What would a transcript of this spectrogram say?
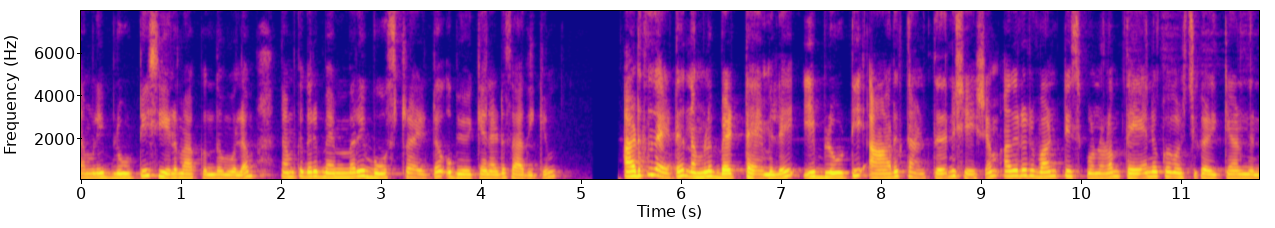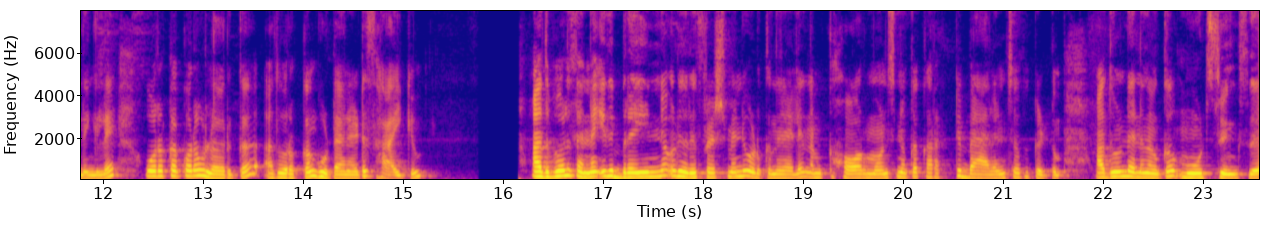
നമ്മൾ ഈ ബ്ലൂ ടീ ശീലമാക്കുന്നത് മൂലം നമുക്കിതൊരു മെമ്മറി ബൂസ്റ്ററായിട്ട് ഉപയോഗിക്കാനായിട്ട് സാധിക്കും. അടുത്തതായിട്ട് നമ്മൾ ബെഡ് ടൈമിൽ ഈ ബ്ലൂ ടീ ആറി തണുത്തതിന് ശേഷം അതിലൊരു വൺ ടീസ്പൂണോളം തേനൊക്കെ ഒഴിച്ച് കഴിക്കുകയാണെന്നുണ്ടെങ്കിൽ ഉറക്കക്കുറവുള്ളവർക്ക് അത് ഉറക്കം കൂട്ടാനായിട്ട് സഹായിക്കും. അതുപോലെ തന്നെ ഇത് ബ്രെയിനിന് ഒരു റിഫ്രഷ്മെന്റ് കൊടുക്കുന്നതിനാൽ നമുക്ക് ഹോർമോൺസിനൊക്കെ കറക്റ്റ് ബാലൻസ് ഒക്കെ കിട്ടും. അതുകൊണ്ട് തന്നെ നമുക്ക് മൂഡ് സ്വിങ്സ്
